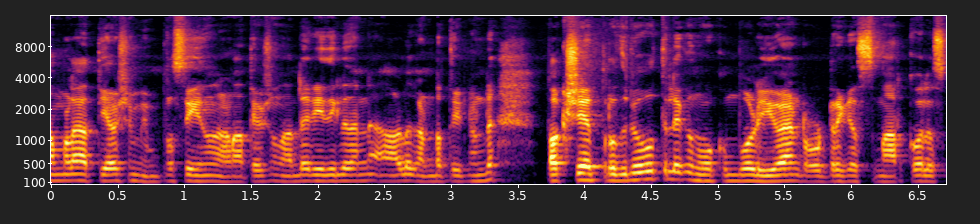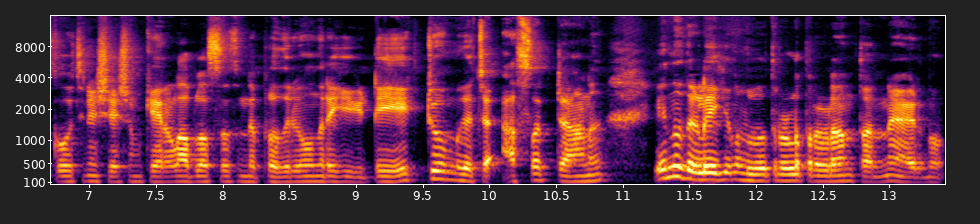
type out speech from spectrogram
നമ്മളെ അത്യാവശ്യം ഇംപ്രസ് ചെയ്യുന്നതാണ്. അത്യാവശ്യം നല്ല രീതിയിൽ തന്നെ ആൾ കണ്ടെത്തിയിട്ടുണ്ട്. പക്ഷേ പ്രതിരോധത്തിലേക്ക് നോക്കുമ്പോൾ യു ആൻഡ് റോഡ്രിഗസ് മാർക്കോലസ് കോച്ചിന് ശേഷം കേരള ബ്ലാസ്റ്റേഴ്സിന്റെ പ്രതിരോധ നിരയ്ക്ക് കിട്ടിയ ഏറ്റവും മികച്ച അസറ്റാണ് എന്ന് തെളിയിക്കുന്ന വിധത്തിലുള്ള പ്രകടനം തന്നെയായിരുന്നു.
